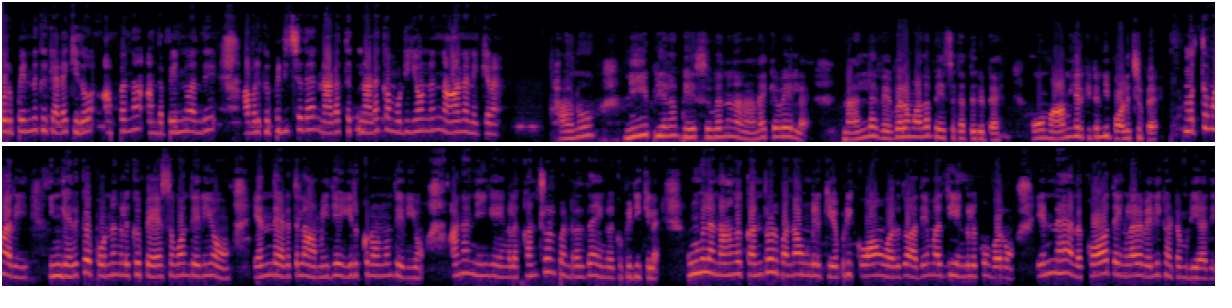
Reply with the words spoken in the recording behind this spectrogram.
ஒரு பெண்ணுக்கு கிடைக்குதோ அப்பதான் அந்த பெண் வந்து அவளுக்கு பிடிச்சதை நடத்து நடக்க முடியும்னு நான் நினைக்கிறேன். அனு நீ இப்படி எல்லாம் பேசுவேன்னு நான் நினைக்கவே இல்ல. நல்ல விவரமா தான் பேச கத்துக்கிட்டேன். உன் மாமியார் கிட்ட நீ பொழைச்சுப்ப. முத்துமாரி இங்க இருக்க பொண்ணுங்களுக்கு பேசவும் தெரியும். எந்த இடத்துல அமைதியா இருக்கணும்னு தெரியும். ஆனா நீங்க எங்களை கண்ட்ரோல் பண்றது தான் எங்களுக்கு பிடிக்கல. உங்களை நாங்க கண்ட்ரோல் பண்ணா உங்களுக்கு எப்படி கோவம் வருதோ அதே மாதிரி எங்களுக்கும் வரும். என்ன அந்த கோவத்தை எங்களால வெளிக்காட்ட முடியாது.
